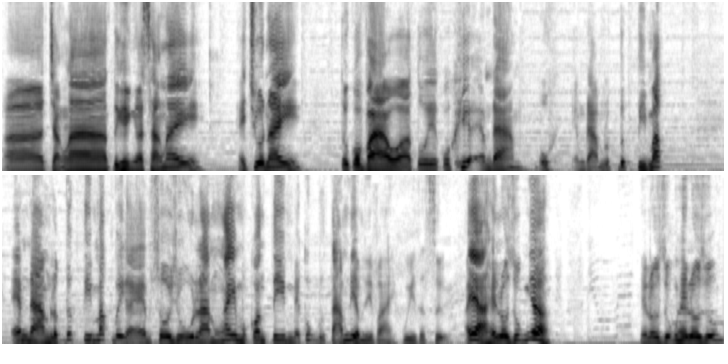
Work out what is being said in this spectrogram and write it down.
À, Chẳng là tình hình là sáng nay Hay trưa nay Tôi có vào à, tôi có khịa em Đàm. Ôi em Đàm lập tức tim mắt. Em Đàm lập tức tim mắc với cả em Soju Làm ngay một con tim mẹ cúc được 8 điểm gì phải Quỷ thật sự. Ấy à hello Dũng nhá. Hello Dũng hello Dũng.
